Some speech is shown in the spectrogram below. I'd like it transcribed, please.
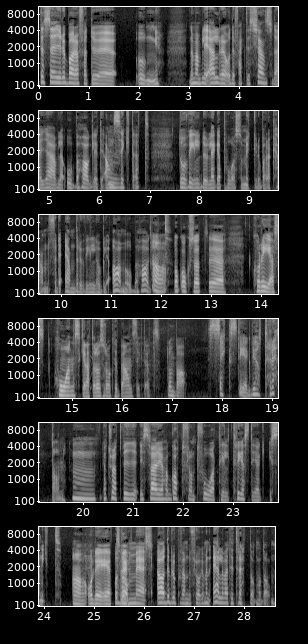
Det säger du bara för att du är ung. När man blir äldre och det faktiskt känns så där jävla obehagligt i ansiktet. Då vill du lägga på så mycket du bara kan. För det enda du vill är att bli av med obehaget. ja. Och också att eh, Koreas hånskrattade oss rakt upp i ansiktet. De bara, sex steg, vi har tretton. Mm, jag tror att vi i Sverige har gått från två till tre steg i snitt. Ja, och det är Och tvätt. de är, ja, det beror på vem du frågar, men 11 till 13 har de.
